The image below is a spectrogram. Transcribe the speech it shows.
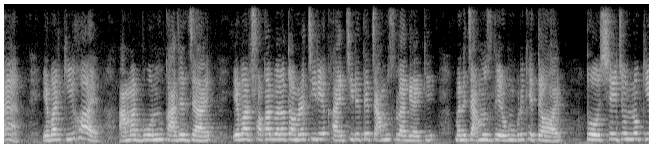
হ্যাঁ? এবার কি হয়, আমার বোন কাজে যায়, এবার সকালবেলা তো আমরা চিড়ে খাই, চিড়েতে চামচ লাগে আর কি মানে চামচ দিয়ে এরকম করে খেতে হয়। তো সেই জন্য কি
